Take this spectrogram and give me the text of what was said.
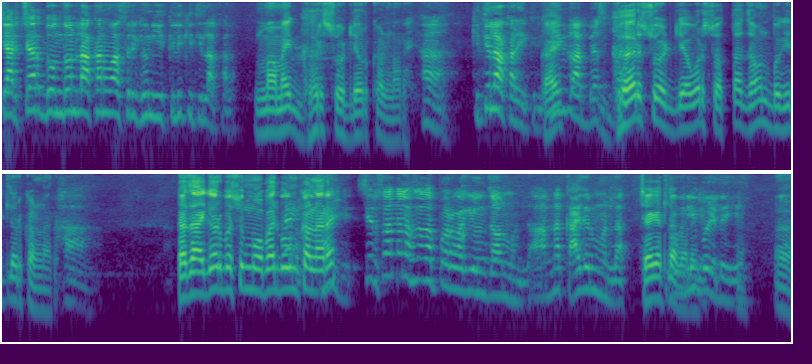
चार चार दोन दोन लाखांना वासर घेऊन इकली किती लाखाला? मामा एक घर सोडल्यावर कळणार आहे. हा किती लाखाला काय? ही अभ्यास घर सोडल्यावर स्वतः जाऊन बघितल्यावर कळणार हा. का जागेवर बसून मोबाईल बघून कळणार आहे? शिरसानाला सुद्धा परवा घेऊन जाऊन म्हणलं. अण्णा काय जर म्हणला च्या घेतला दोन्ही का बैल हे. हां.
